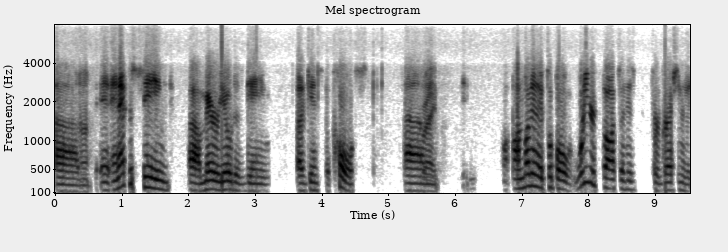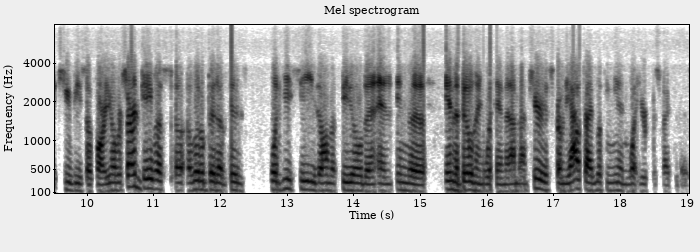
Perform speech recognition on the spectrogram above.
um, Uh-huh. and, and after seeing uh, Mariota's game against the Colts, um, Right. on Monday Night Football, what are your thoughts on his progression as a QB so far? You know, Richard gave us a, a little bit of his what he sees on the field and, and in the in the building with him, and I'm, I'm curious from the outside looking in what your perspective is.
